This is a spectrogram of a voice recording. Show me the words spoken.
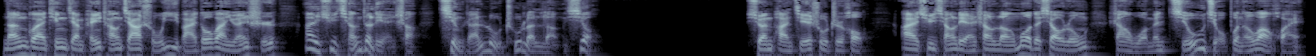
难怪听见赔偿家属一百多万元时，艾旭强的脸上竟然露出了冷笑。宣判结束之后，艾旭强脸上冷漠的笑容让我们久久不能忘怀，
